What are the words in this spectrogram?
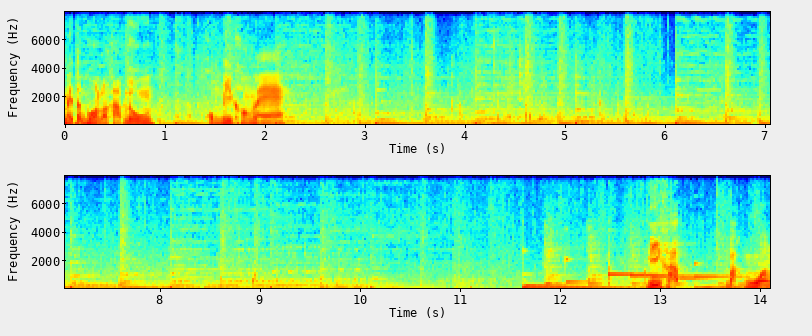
ไม่ต้องห่วงหรอกครับลุง ผมมีของแล นี่ครับ บักม่วง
